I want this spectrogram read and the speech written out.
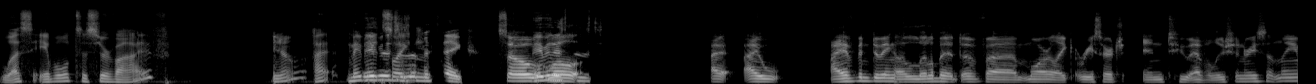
less able to survive. You know, I maybe, Maybe it's this like is a mistake. So Maybe well, this is. i i have been doing a little bit of uh, more like research into evolution recently.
